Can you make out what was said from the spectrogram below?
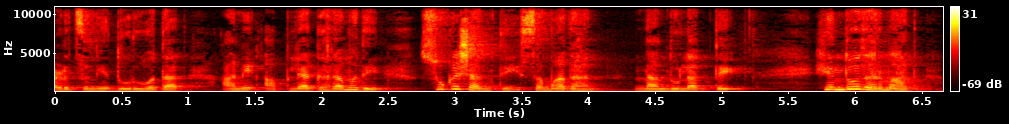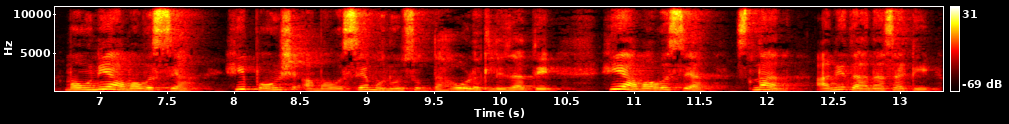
अडचणी दूर होतात आणि आपल्या घरामध्ये सुखशांती समाधान नांदू लागते. हिंदू धर्मात मौनी अमावस्या ही पौंष अमावस्या म्हणून सुद्धा ओळखली जाते. ही अमावस्या स्नान आणि दानासाठी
